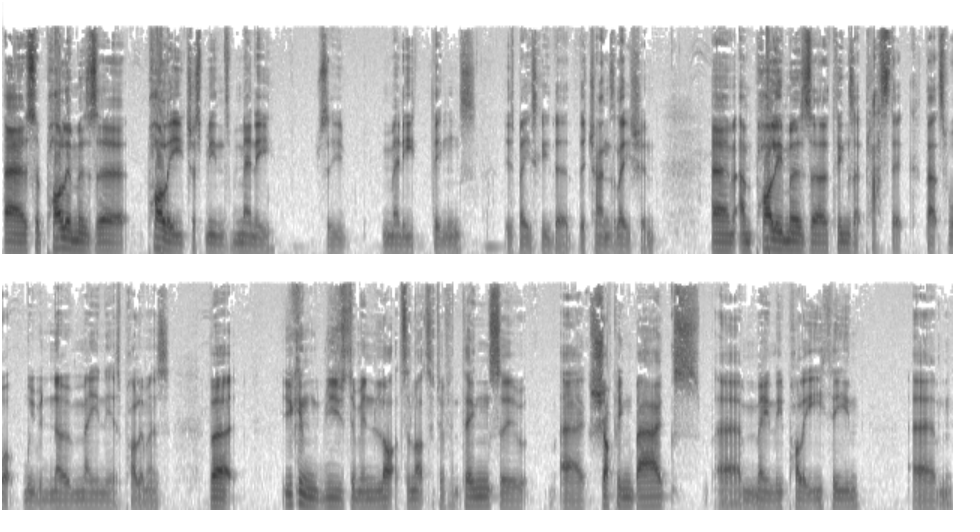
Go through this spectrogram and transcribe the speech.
Uh, so polymers, are, poly just means many. So you, many things is basically the the translation. Um, and polymers are things like plastic. That's what we would know mainly as polymers. But you can use them in lots and lots of different things. So uh, shopping bags, uh, mainly polyethylene. Um,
